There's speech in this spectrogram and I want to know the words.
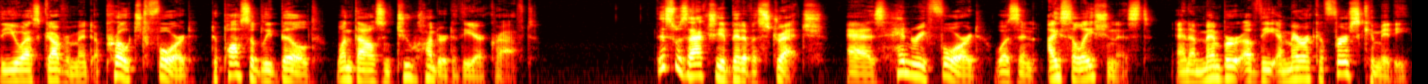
the US government approached Ford to possibly build 1,200 of the aircraft. This was actually a bit of a stretch, as Henry Ford was an isolationist and a member of the America First Committee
